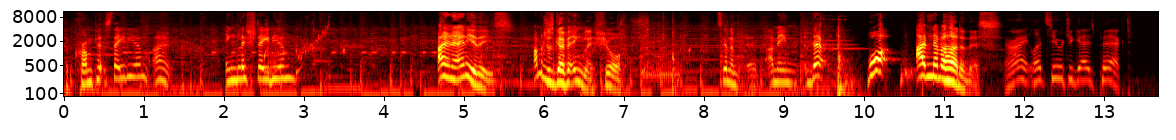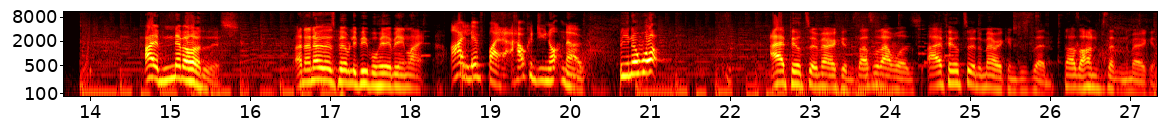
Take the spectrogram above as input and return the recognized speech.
The crumpet stadium? I English stadium? I don't know any of these. I'm gonna just go for English, sure. It's gonna. uh, I mean, that. What? I've never heard of this. All right, let's see what you guys picked. I have never heard of this. And I know there's probably people here being like, I live by it. How could you not know? but you know what? I appealed to Americans. That's what that was. I appealed to an American just then. That was 100% an American.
